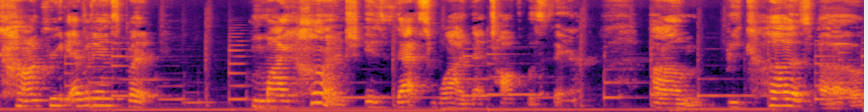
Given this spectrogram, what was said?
concrete evidence, but my hunch is that's why that talk was there um, because of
